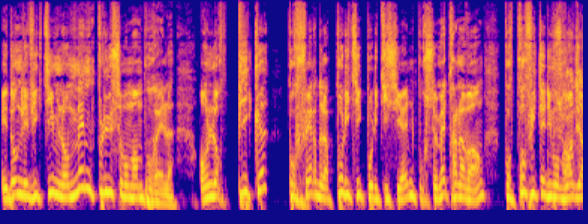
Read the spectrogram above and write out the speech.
Et donc les victimes n'ont même plus ce moment pour elles. On leur pique pour faire de la politique politicienne, pour se mettre en avant, pour profiter du moment, dire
